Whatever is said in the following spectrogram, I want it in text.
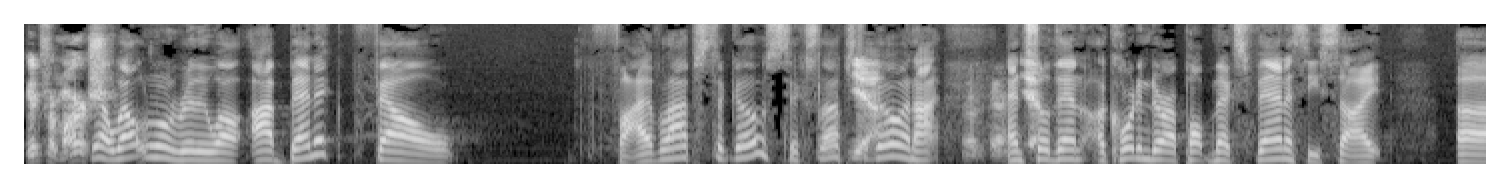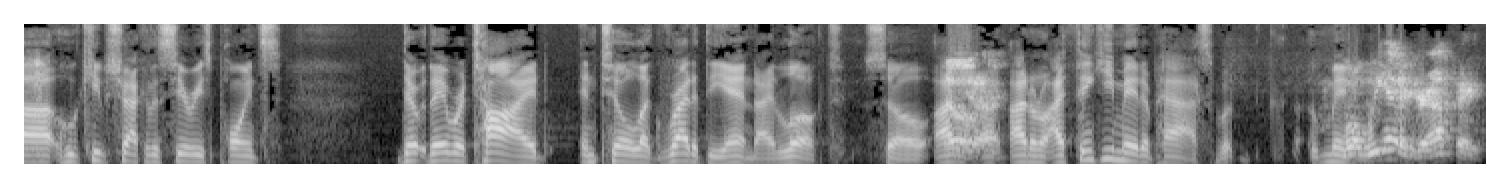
Good for Marsh. Yeah, Welton went really well. Uh, Bennett fell five laps to go, six laps to go, and I Okay. and so then according to our PulpMX fantasy site, uh, who keeps track of the series points, they, they were tied until like right at the end. I looked, so I, Okay. I, I don't know. I think he made a pass, but maybe Well, we had a graphic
